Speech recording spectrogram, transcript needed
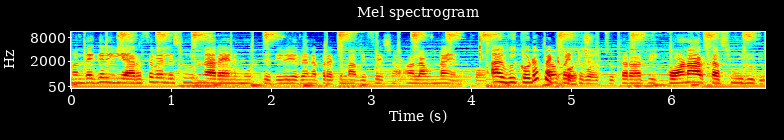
మన దగ్గర ఈ అరసవెల్లి సూర్యనారాయణ మూర్తిది ఏదైనా ప్రతిమా విశేషం అలా ఉన్నాయనుకో. అవి కూడా పెట్టుకోవచ్చు. తర్వాత ఈ కోణార్క సూర్యుడు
